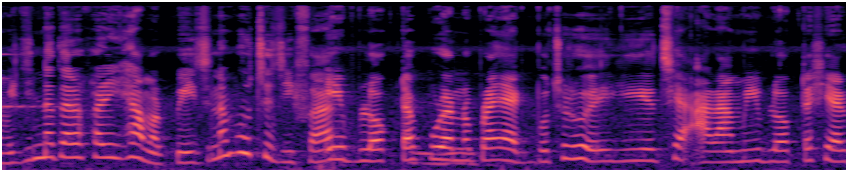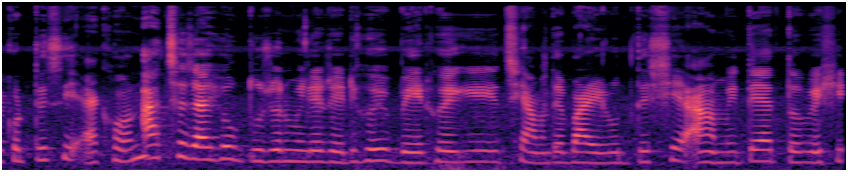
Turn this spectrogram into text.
আমি জিন্নাত আরা ফারিহা আমার পেজ নাম হচ্ছে জিফা। এই ব্লগটা পুরানো প্রায় এক বছর হয়ে গিয়েছে, আর আমি ব্লগটা শেয়ার করতেছি এখন। আচ্ছা যাই হোক, দুজন মিলে রেডি হয়ে বের হয়ে গিয়েছি আমাদের বাড়ির উদ্দেশ্যে। আমি তো এত বেশি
